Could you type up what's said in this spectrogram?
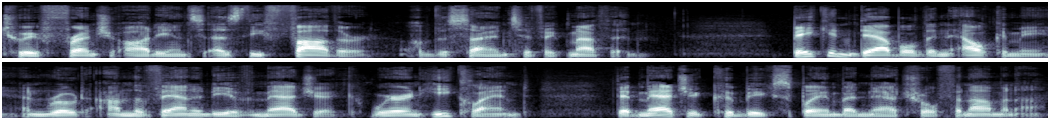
to a French audience as the father of the scientific method. Bacon dabbled in alchemy and wrote on the vanity of magic, wherein he claimed that magic could be explained by natural phenomena.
